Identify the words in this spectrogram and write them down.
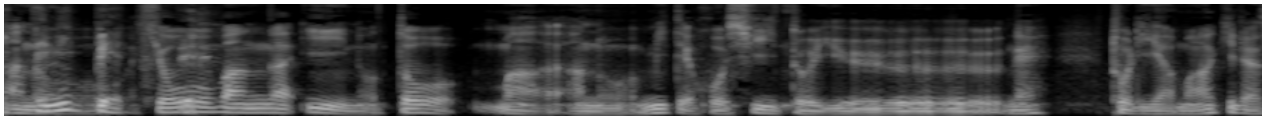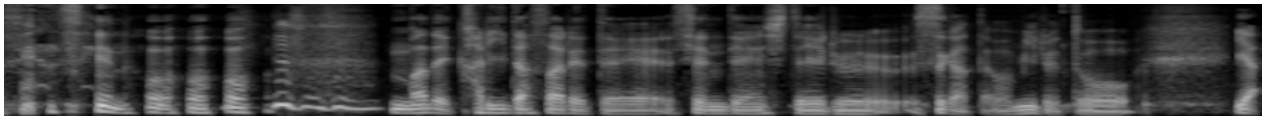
ああの行ってみっぺっつって。評判がいいのと、まあ、あの、見てほしいというね、鳥山明先生の まで借り出されて宣伝している姿を見ると、いや、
